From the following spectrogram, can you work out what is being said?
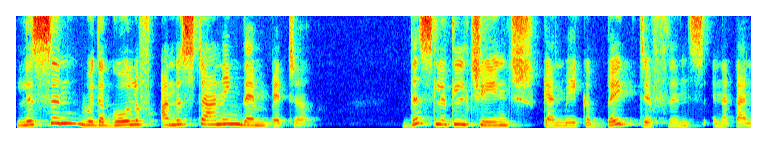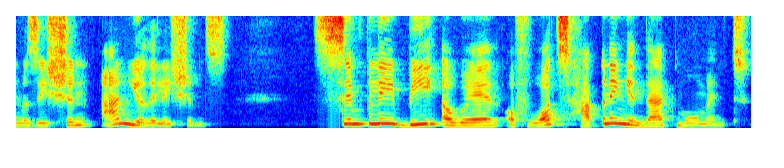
Listen with the goal of understanding them better. This little change can make a big difference in a conversation and your relations. Simply be aware of what's happening in that moment.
